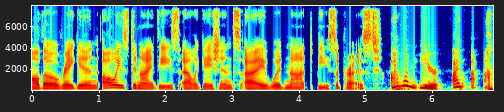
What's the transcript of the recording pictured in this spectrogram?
Although Reagan always denied these allegations, I would not be surprised. I wouldn't either. I, I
